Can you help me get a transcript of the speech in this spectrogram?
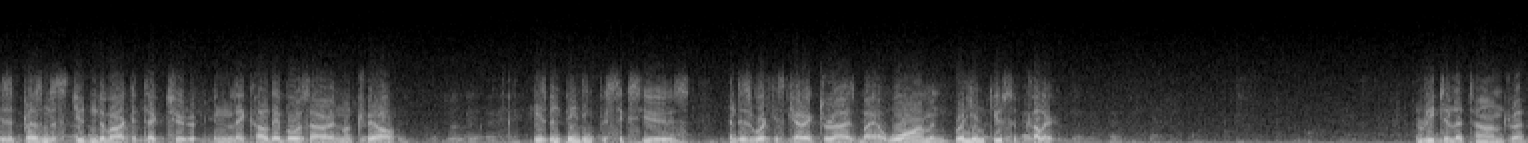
is at present a student of architecture in l'École des Beaux-Arts in Montreal. He has been painting for six years, and his work is characterized by a warm and brilliant use of color. Rita Letendre,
